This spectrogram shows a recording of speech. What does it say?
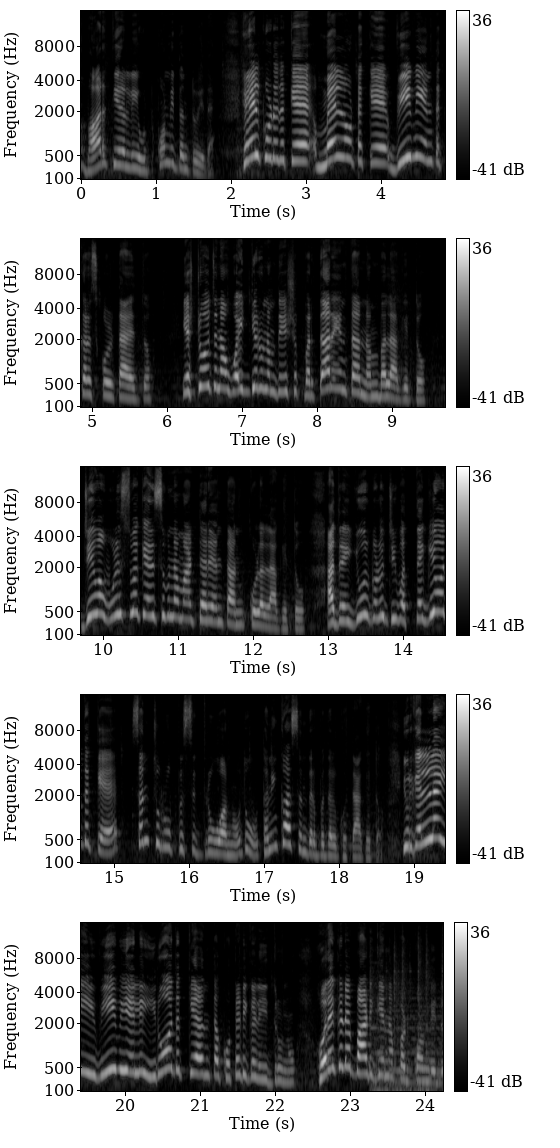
ಭಾರತೀಯರಲ್ಲಿ ಹುಟ್ಕೊಂಡಿದ್ದಂತೂ ಇದೆ. ಹೇಳ್ಕೊಡೋದಕ್ಕೆ, ಮೇಲ್ನೋಟಕ್ಕೆ ವಿವಿ ಅಂತ ಕರೆಸ್ಕೊಳ್ತಾ ಇತ್ತು. ಎಷ್ಟೋ ಜನ ವೈದ್ಯರು ನಮ್ಮ ದೇಶಕ್ಕೆ ಬರ್ತಾರೆ ಅಂತ ನಂಬಲಾಗಿತ್ತು. ಜೀವ ಉಳಿಸುವ ಕೆಲಸವನ್ನ ಮಾಡ್ತಾರೆ ಅಂತ ಅಂದ್ಕೊಳ್ಳಲಾಗಿತ್ತು ಆದರೆ ಇವ್ರುಗಳು ಜೀವ ತೆಗೆಯೋದಕ್ಕೆ ಸಂಚು ರೂಪಿಸಿದ್ರು ಅನ್ನೋದು ತನಿಖಾ ಸಂದರ್ಭದಲ್ಲಿ ಗೊತ್ತಾಗಿತ್ತು. ಇವ್ರಿಗೆಲ್ಲ ಈ ವಿ ವಿಯಲ್ಲಿ ಇರೋದಕ್ಕೆ ಅಂತ ಕೊಠಡಿಗಳಿದ್ರು ಹೊರಗಡೆ ಬಾಡಿಗೆಯನ್ನು ಪಡ್ಕೊಂಡಿದ್ರು.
